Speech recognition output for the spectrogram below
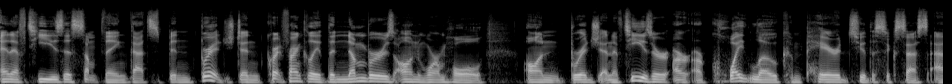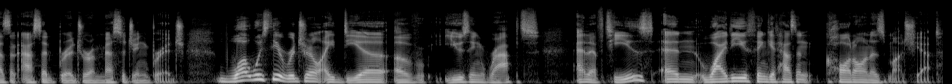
NFTs as something that's been bridged. And quite frankly, the numbers on Wormhole on bridge NFTs are, are, are quite low compared to the success as an asset bridge or a messaging bridge. What was the original idea of using wrapped NFTs, and why do you think it hasn't caught on as much yet?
